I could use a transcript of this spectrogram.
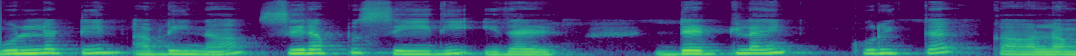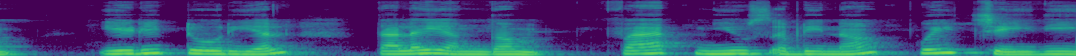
புல்லட்டின் அப்படின்னா சிறப்பு செய்தி இதழ். டெட்லைன் குறித்த காலம். எடிட்டோரியல் தலையங்கம். ஃபேக்ட் நியூஸ் அப்படின்னா பொய் செய்தி.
